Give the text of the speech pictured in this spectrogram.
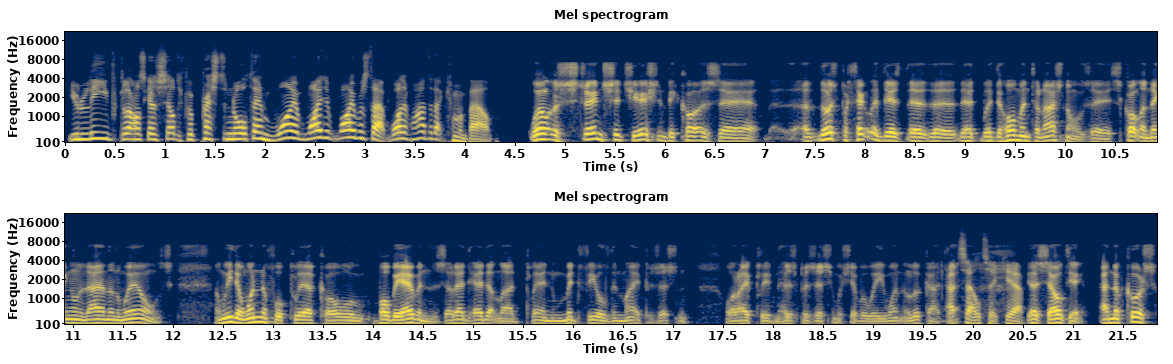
you leave Glasgow Celtic for Preston North End. Why? Why? Why was that? Why, how did that come about? Well, it was a strange situation because uh, uh, those particular days, the, the, the, with the home internationals, uh, Scotland, England, Ireland, Wales, and we had a wonderful player called Bobby Evans, a red-headed lad playing midfield in my position, or I played in his position, whichever way you want to look at it. At Celtic, yeah. Yeah, Celtic. And of course,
